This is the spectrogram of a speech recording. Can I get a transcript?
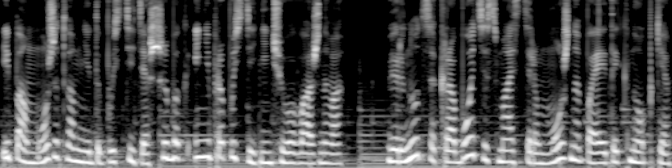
и поможет вам не допустить ошибок и не пропустить ничего важного – Вернуться к работе с мастером можно по этой кнопке.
